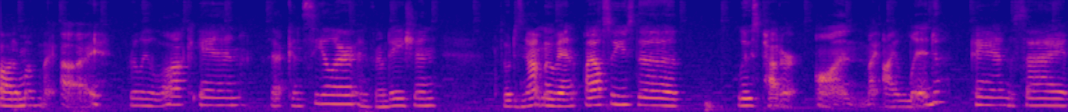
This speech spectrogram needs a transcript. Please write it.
bottom of my eye. Really lock in that concealer and foundation so it does not move in. I also use the loose powder on my eyelid and the side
